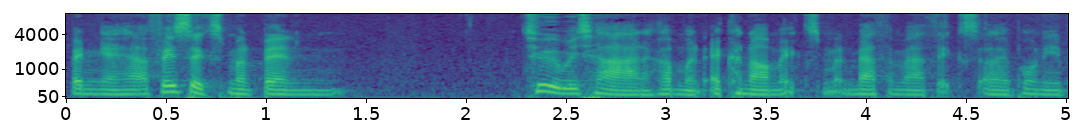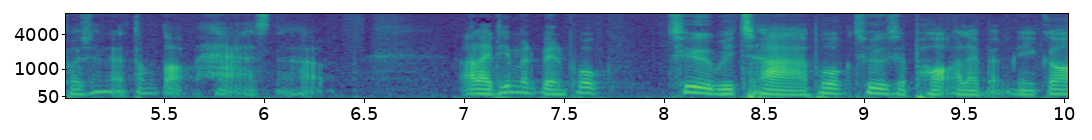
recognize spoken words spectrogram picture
เป็นไงฮะ physics มันเป็นชื่อวิชานะครับ เหมือน economics เหมือน mathematics อะไรพวกนี้เพราะฉะนั้นต้องตอบ has นะครับ อะไรที่มันเป็นพวกชื่อวิชาพวกชื่อเฉพาะอะไรแบบนี้ก็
